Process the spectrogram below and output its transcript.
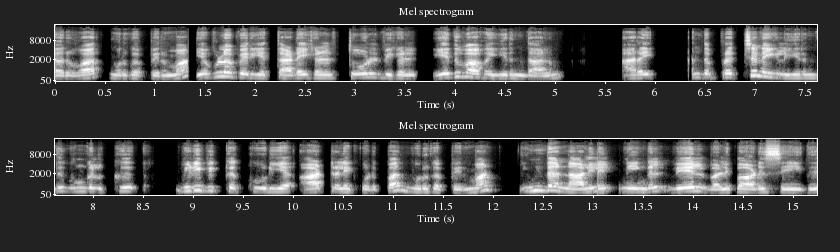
தருவார் முருகப்பெருமான். எவ்வளவு பெரிய தடைகள் தோல்விகள் எதுவாக இருந்தாலும் அரை அந்த பிரச்சனையில் இருந்து உங்களுக்கு விடுவிக்கக்கூடிய ஆற்றலை கொடுப்பார் முருகப்பெருமான். இந்த நாளில் நீங்கள் வேல் வழிபாடு செய்து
